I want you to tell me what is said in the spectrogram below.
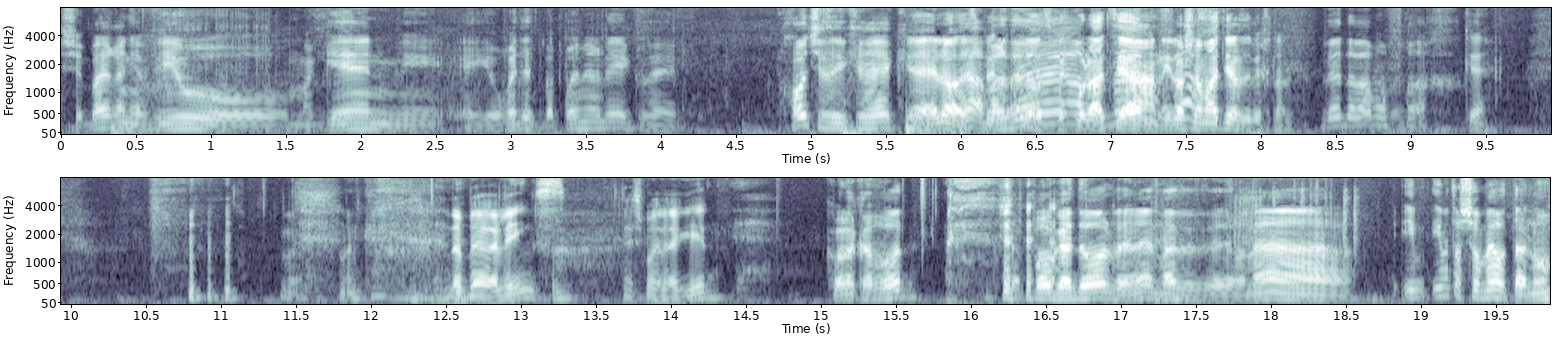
שביירן יביאו מגן מיורדת בפרמייר ליג, זה... יכול להיות שזה יקרה. כן, לא, זה- לא, זה ספקולציה, אני לא. שמעתי על זה בכלל. זה דבר מופרך. כן. נדבר על אינגס, יש מה להגיד? כל הכבוד, שאפו גדול, באמת, מה זה, זה עונה... אם אתה שומע אותנו...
